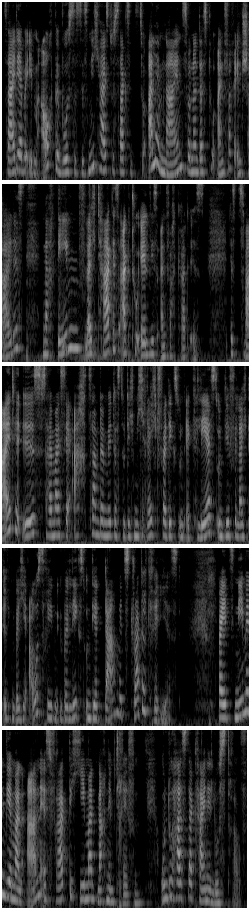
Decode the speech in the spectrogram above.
Sei dir aber eben auch bewusst, dass das nicht heißt, du sagst jetzt zu allem Nein, sondern dass du einfach entscheidest, nachdem vielleicht tagesaktuell, wie es einfach gerade ist. Das zweite ist, sei mal sehr achtsam damit, dass du dich nicht rechtfertigst und erklärst und dir vielleicht irgendwelche Ausreden überlegst und dir damit Struggle kreierst. Weil jetzt nehmen wir mal an, es fragt dich jemand nach einem Treffen und du hast da keine Lust drauf.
